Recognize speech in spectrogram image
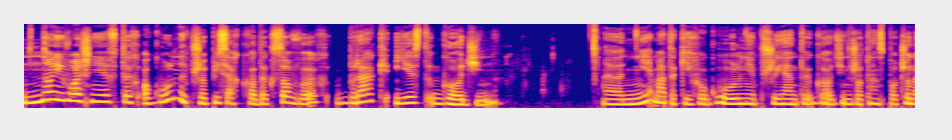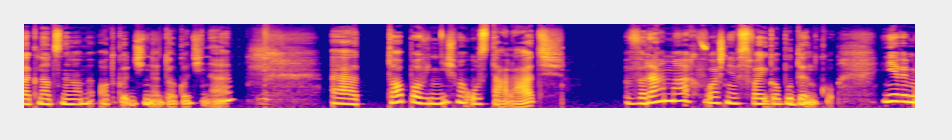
no i właśnie w tych ogólnych przepisach kodeksowych brak jest godzin nie ma takich ogólnie przyjętych godzin, że ten spoczynek nocny mamy od godziny do godziny. E, to powinniśmy ustalać w ramach właśnie swojego budynku. Nie wiem,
